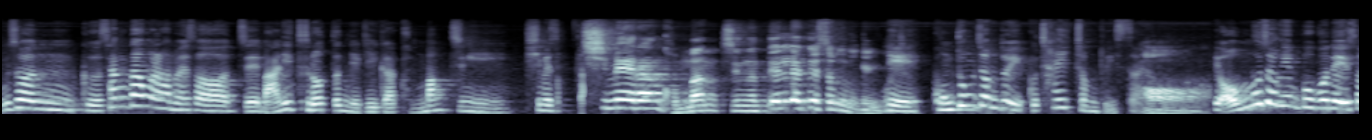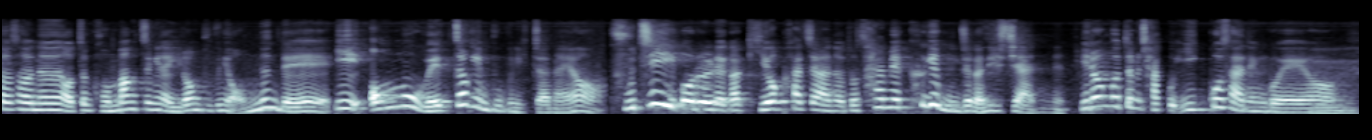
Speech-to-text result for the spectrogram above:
우선 그 상담을 하면서 이제 많이 들었던 얘기가 건망증이 심해졌다. 치매랑 건망증은 뗄래 뗄수 없는 관계인 것 같아요. 네, 공통점도 있고 차이점도 있어요. 어. 이 업무적인 부분에 있어서는 어떤 건망증이나 이런 부분이 없는데 이 업무 외적인 부분 있잖아요. 굳이 이거를 내가 기억하지 않아도 삶에 크게 문제가 되지 않는 이런 것들은 자꾸 잊고 사는 거예요. 음.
